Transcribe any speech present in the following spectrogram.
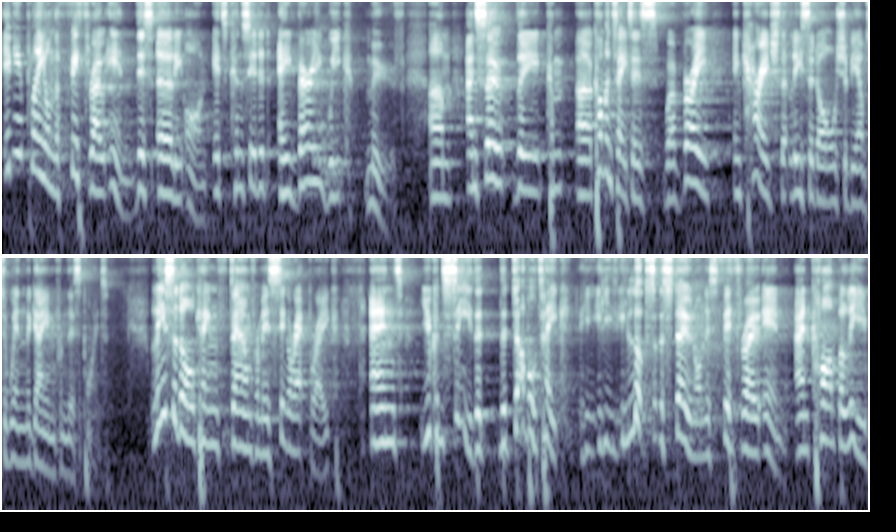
If you play on the fifth row in this early on, it's considered a very weak move. Um, and so the com uh, commentators were very encouraged that Lee Sedol should be able to win the game from this point. Lee Sedol came down from his cigarette break, and you can see the, the double take. He, he, he looks at the stone on this fifth row in and can't believe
